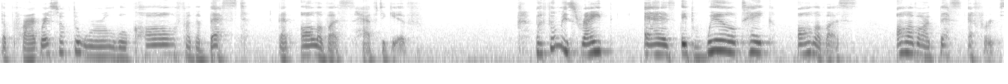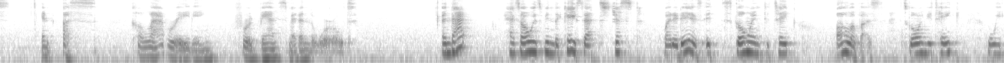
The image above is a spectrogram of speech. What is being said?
The progress of the world will call for the best that all of us have to give. Bethune is right as it will take all of us, all of our best efforts, and us collaborating for advancement in the world. And that has always been the case. That's just what it is. It's going to take all of us. It's going to take we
